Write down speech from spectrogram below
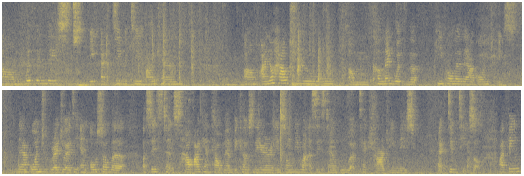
um, within this activity, I can um, I know how to um, connect with the people that they are going to they are going to graduate and also the assistants how I can help them because there is only one assistant who will take charge in this activity. So I think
